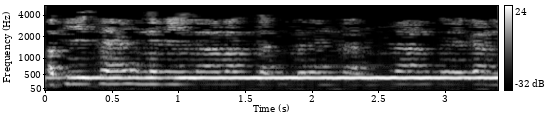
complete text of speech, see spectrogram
අපේ සෑහෙන වේලාවක් ගත කරන්න අනුග්‍රහ කරගන්න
